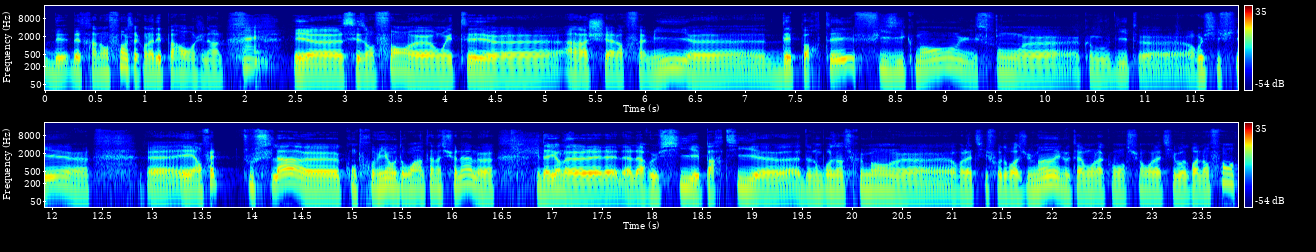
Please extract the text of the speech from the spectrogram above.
d'être un enfant, c'est qu'on a des parents en général. Et ces enfants ont été arrachés à leur famille, déportés physiquement, ils sont, comme vous dites, russifiés. et en fait, tout cela euh, contrevient au droit international. Et d'ailleurs, la, Russie est partie euh, à de nombreux instruments euh, relatifs aux droits humains, et notamment la Convention relative aux droits de l'enfant.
